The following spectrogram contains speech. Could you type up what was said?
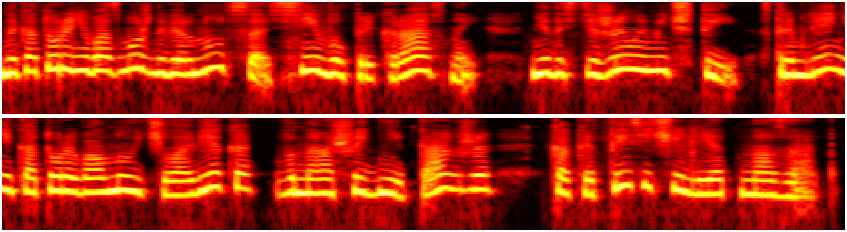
на который невозможно вернуться, символ прекрасной, недостижимой мечты, стремление которой волнует человека в наши дни так же, как и тысячи лет назад.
